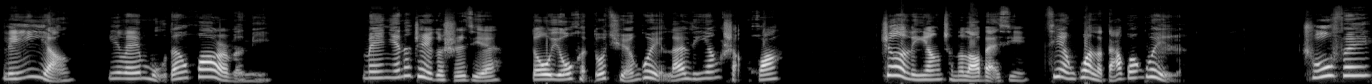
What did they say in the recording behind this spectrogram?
林阳因为牡丹花而闻名，每年的这个时节，都有很多权贵来林阳赏花。这林阳城的老百姓。见惯了达官贵人，除非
